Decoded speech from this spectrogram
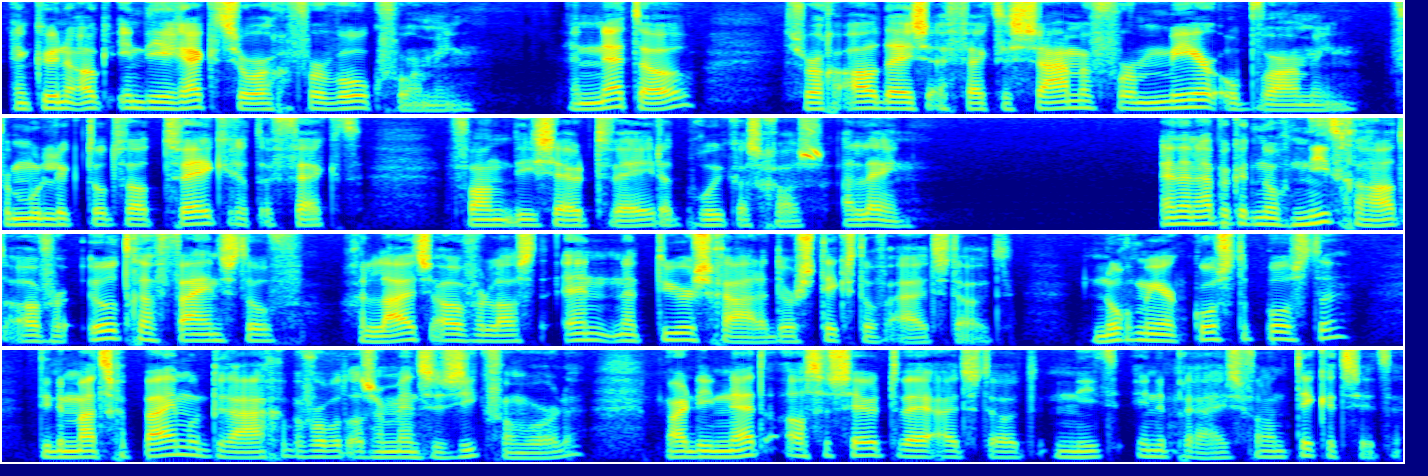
en kunnen ook indirect zorgen voor wolkvorming. En netto zorgen al deze effecten samen voor meer opwarming, vermoedelijk tot wel twee keer het effect van die CO2, dat broeikasgas, alleen. En dan heb ik het nog niet gehad over ultrafijnstof, geluidsoverlast en natuurschade door stikstofuitstoot. Nog meer kostenposten die de maatschappij moet dragen, bijvoorbeeld als er mensen ziek van worden, maar die net als de CO2-uitstoot niet in de prijs van een ticket zitten.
